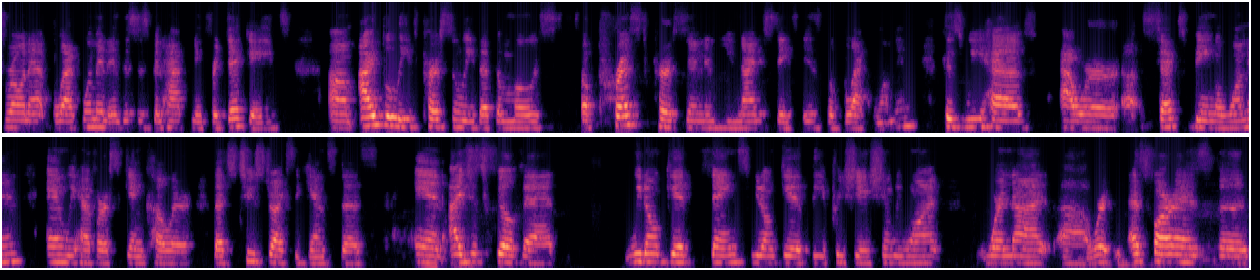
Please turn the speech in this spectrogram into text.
thrown at Black women, and this has been happening for decades. Um, I believe personally that the most oppressed person in the United States is the Black woman because we have our uh, sex being a woman and we have our skin color. That's two strikes against us. And I just feel that we don't get thanks, we don't get the appreciation we want. We're not, uh, we're as far as the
